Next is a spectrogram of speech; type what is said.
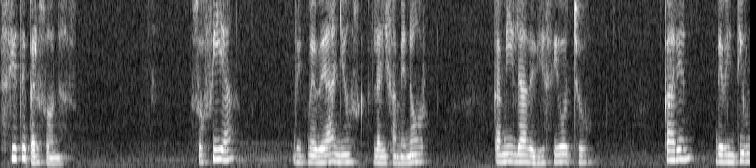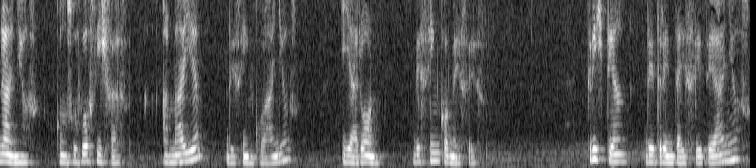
siete personas. Sofía, de nueve años, la hija menor, Camila, de 18, Karen, de 21 años, con sus dos hijas, Amaya, de 5 años, y Aarón, de 5 meses. Cristian, de 37 años,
